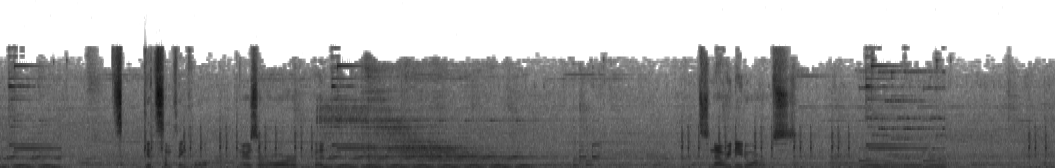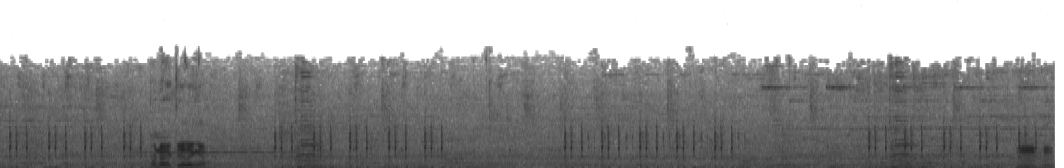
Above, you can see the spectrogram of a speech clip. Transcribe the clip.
Let's get something cool. There's our orb, but. So now we need orbs. We're not getting him. Mm-hmm.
